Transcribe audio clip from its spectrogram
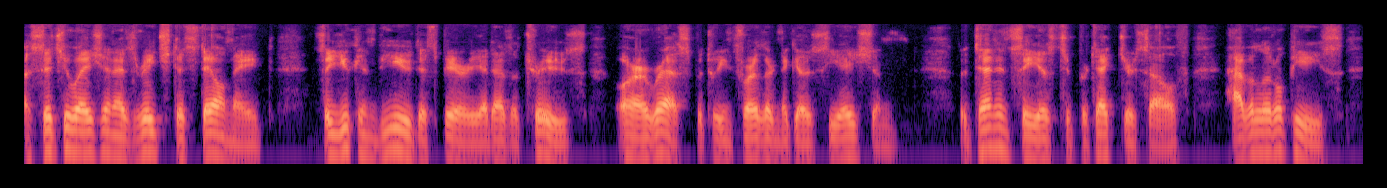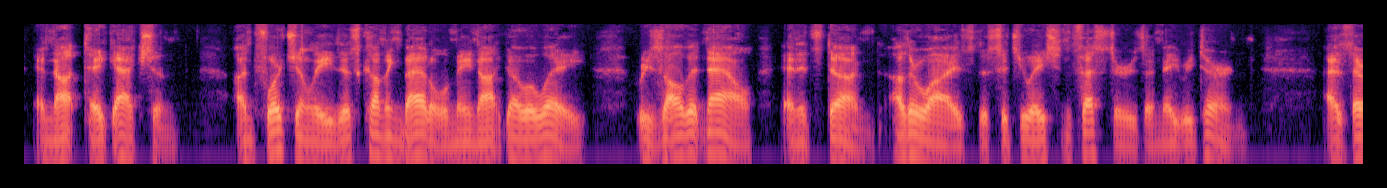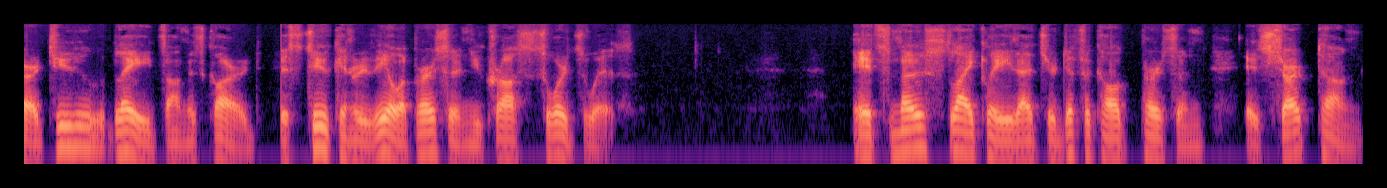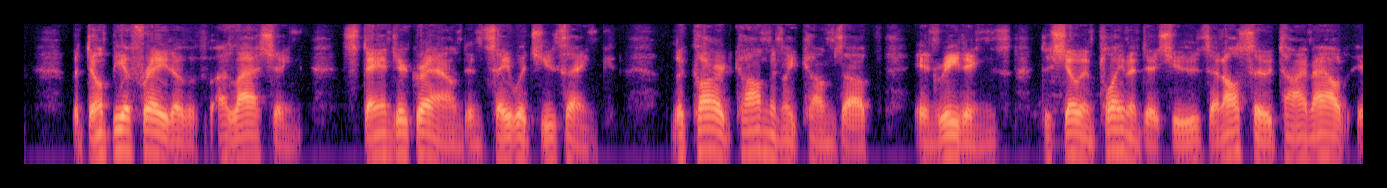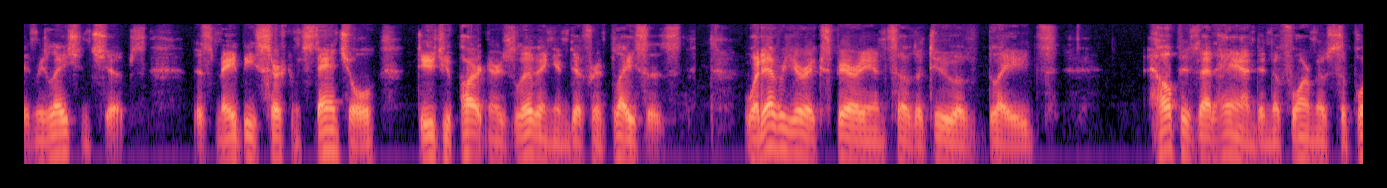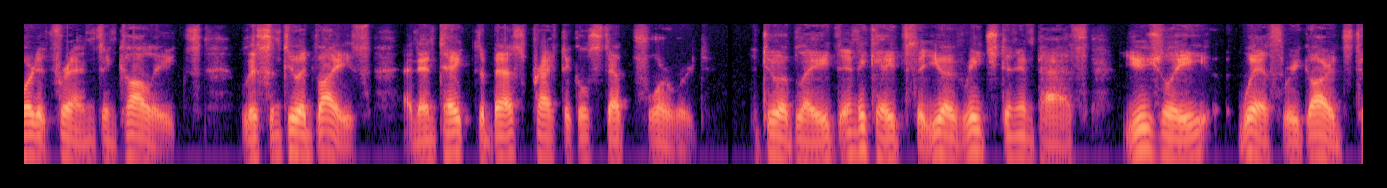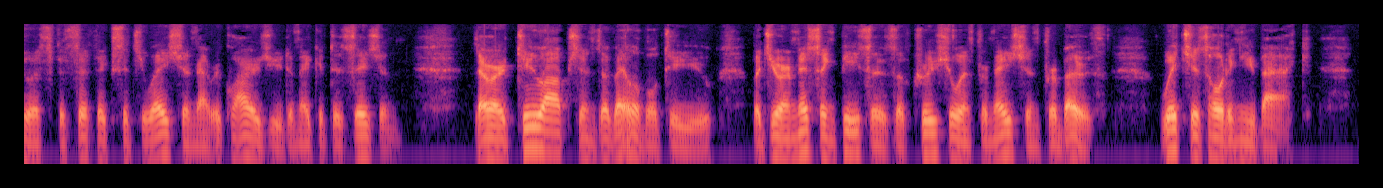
A situation has reached a stalemate, so you can view this period as a truce or a rest between further negotiation. The tendency is to protect yourself, have a little peace, and not take action. Unfortunately, this coming battle may not go away. Resolve it now, and it's done. Otherwise, the situation festers and may return. As there are two blades on this card, this too can reveal a person you cross swords with. It's most likely that your difficult person is sharp tongued, but don't be afraid of a lashing Stand your ground and say what you think. The card commonly comes up in readings to show employment issues and also time out in relationships. This may be circumstantial due to partners living in different places. Whatever your experience of the Two of Blades, help is at hand in the form of supported friends and colleagues. Listen to advice and then take the best practical step forward. The Two of Blades indicates that you have reached an impasse, usually with regards to a specific situation that requires you to make a decision. There are two options available to you, but you are missing pieces of crucial information for both. Which is holding you back?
